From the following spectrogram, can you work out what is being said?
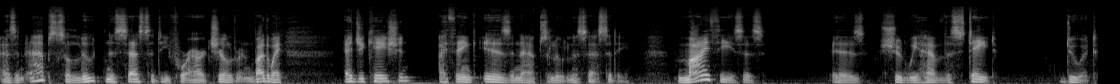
as an absolute necessity for our children. By the way, education, I think, is an absolute necessity. My thesis is should we have the state do it?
